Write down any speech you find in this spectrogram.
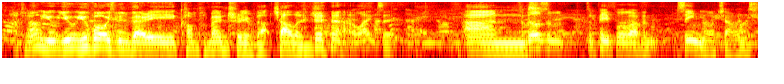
I don't know. You you you've always been very complimentary of that challenge. I liked it. And For those of the people who haven't seen your challenge,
